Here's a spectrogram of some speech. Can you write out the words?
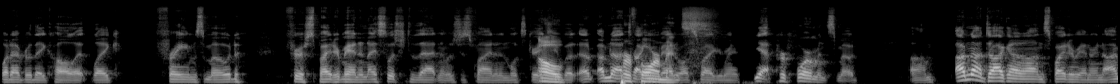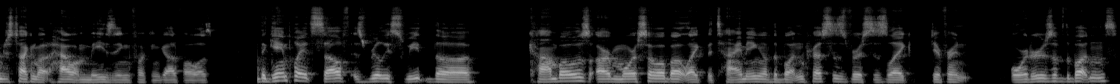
whatever they call it, like frames mode for Spider-Man, and I switched to that, and it was just fine and looks great oh, too. But I'm not talking about Spider-Man. Yeah, performance mode. Um, I'm not talking on Spider-Man right now. I'm just talking about how amazing fucking Godfall was. The gameplay itself is really sweet. The combos are more so about like the timing of the button presses versus like different orders of the buttons.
